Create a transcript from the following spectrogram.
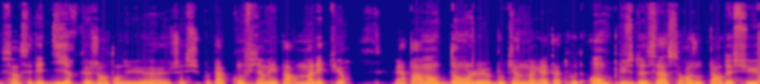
enfin c'est des dires que j'ai entendus, euh, je, je peux pas confirmer par ma lecture, mais apparemment dans le bouquin de Margaret Atwood, en plus de ça, se rajoute par dessus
